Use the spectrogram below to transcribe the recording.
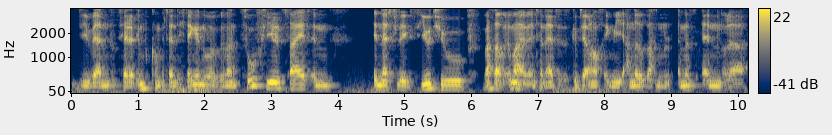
die werden sozial inkompetent. Ich denke nur, wenn man zu viel Zeit in in Netflix, YouTube, was auch immer im Internet. Es gibt ja auch noch irgendwie andere Sachen, MSN oder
